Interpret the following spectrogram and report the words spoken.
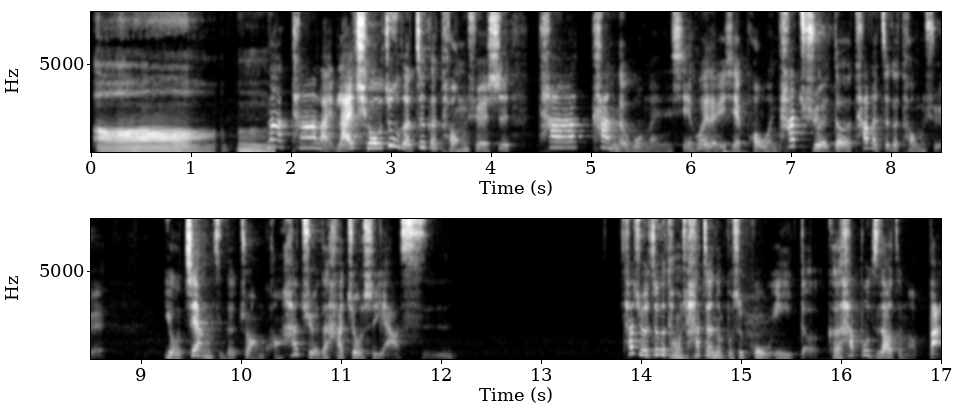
哦，嗯。那他来来求助的这个同学是，他看了我们协会的一些 po 文，他觉得他的这个同学有这样子的状况，他觉得他就是雅思。他觉得这个同学他真的不是故意的，可是他不知道怎么办。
